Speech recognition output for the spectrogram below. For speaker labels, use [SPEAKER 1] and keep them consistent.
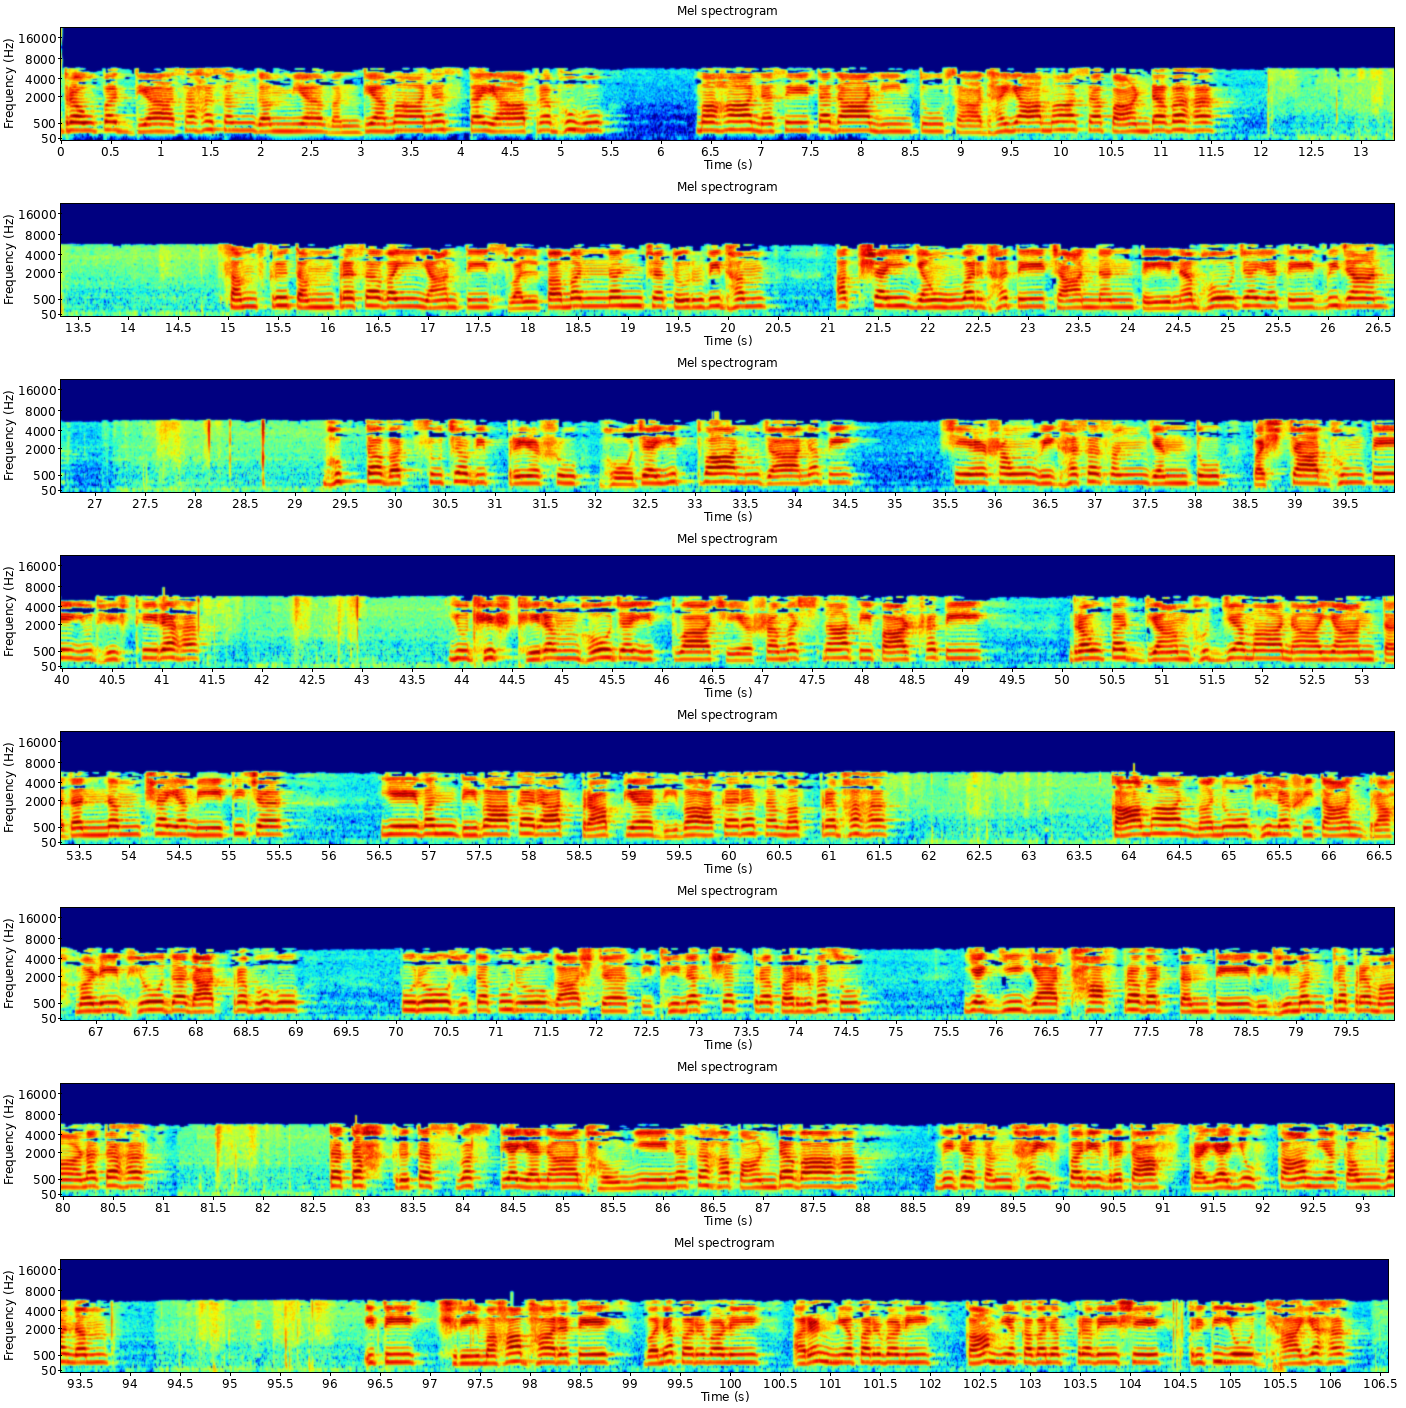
[SPEAKER 1] द्रौपद्या सह सङ्गम्य वन्द्यमानस्तया प्रभुः। महानसे तदानीम् तु साधयामास पाण्डवः। संस्कृतम् प्रसवञ्यान्ति स्वल्पमन्नम् चतुर्विधम्। अक्षय्यम् वर्धते चान्नन्तेन भोजयते द्विजान् भुक्तवत्सु च विप्रेषु भोजयित्वानुजानपि। शेषं विघससंज्ञन्तु पश्चाद्भुङ्क्ते युधिष्ठिरः। युधिष्ठिरम् भोजयित्वा शेषमश्नाति पार्षति द्रौपद्याम् भुज्यमानायाम् तदन्नम् क्षयमेति च एवम् दिवाकरात् प्राप्य दिवाकरसमप्रभः। कामान्मनोऽभिलषितान् ब्राह्मणेभ्यो ददात्प्रभुः पुरोहितपुरोगाश्च तिथिनक्षत्रपर्वसु। यज्ञियार्थाः प्रवर्तन्ते विधिमन्त्रप्रमाणतः ततः कृतस्वस्त्ययना धौम्येन सह पाण्डवाः द्विजसङ्घैः परिवृताः प्रययुः काम्यकौवनम् इति श्रीमहाभारते वनपर्वणि अरण्यपर्वणि काम्यकवनप्रवेशे तृतीयोऽध्यायः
